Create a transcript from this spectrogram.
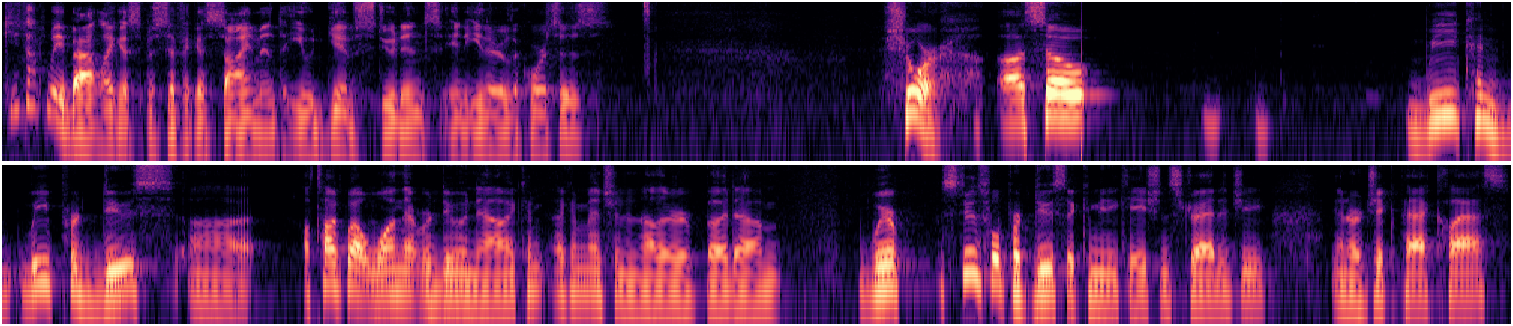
Can you talk to me about like a specific assignment that you would give students in either of the courses? Sure. Uh, so we can we produce. Uh, I'll talk about one that we're doing now. I can I can mention another, but um, we're students will produce a communication strategy in our JICPAC class,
